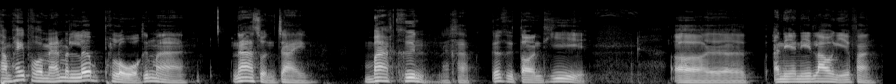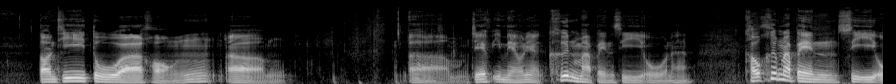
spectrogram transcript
ทำให้ performance มันเริ่มโผล่ขึ้นมา น่าสนใจมากขึ้นนะครับ ก็คือตอนที่เอ่ออันนี้อันนี้เล่าอย่างนี้ฟัง ตอนที่ตัวของเจฟอีเมลเนี่ยขึ้นมาเป็น CEO นะครับเขาขึ้นมาเป็น CEO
